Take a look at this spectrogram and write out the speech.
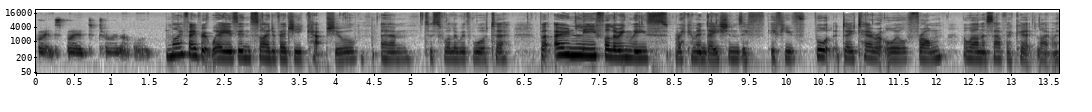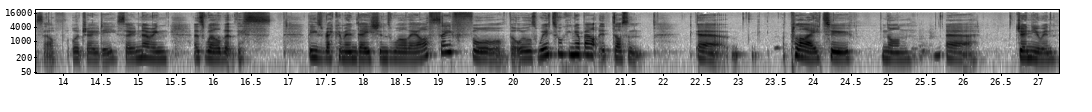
quite inspired to try that one. My favourite way is inside a veggie capsule um, to swallow with water, but only following these recommendations if, if you've bought a doTERRA oil from a wellness advocate like myself or Jody. So knowing as well that this these recommendations, while they are safe for the oils we're talking about, it doesn't uh, apply to non uh, genuine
